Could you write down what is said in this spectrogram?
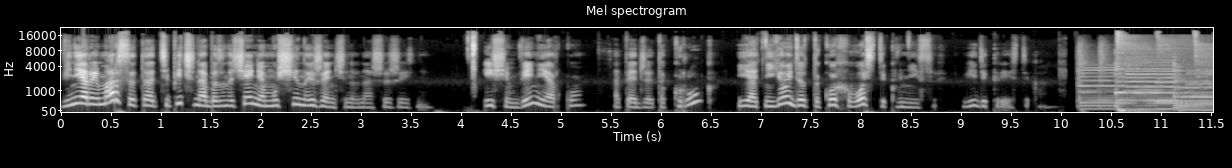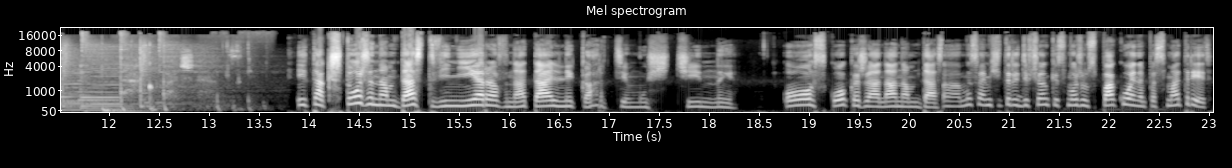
Венера и Марс – это типичное обозначение мужчины и женщины в нашей жизни. Ищем Венерку, опять же, это круг, и от нее идет такой хвостик вниз в виде крестика. Итак, что же нам даст Венера в натальной карте мужчины? О, сколько же она нам даст. А, мы с вами, хитрые девчонки, сможем спокойно посмотреть,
